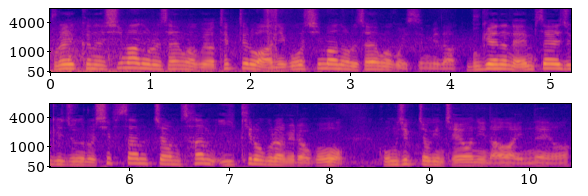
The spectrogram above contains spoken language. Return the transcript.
브레이크는 시마노를 사용하고요. 텍트로 아니고 시마노를 사용하고 있습니다. 무게는 M 사이즈 기준으로 13.32kg이라고 공식적인 재원이 나와 있네요.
